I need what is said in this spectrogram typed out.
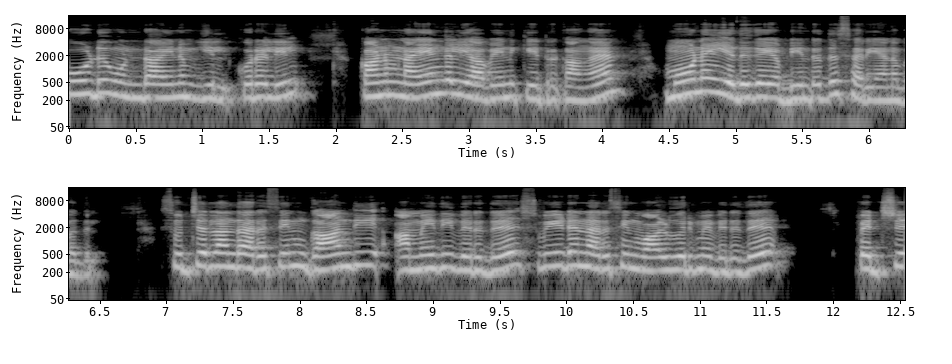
கூடு உண்டாயினும் இல் குரலில் காணும் நயங்கள் யாவேன்னு கேட்டிருக்காங்க. மோனை எதுகை அப்படின்றது சரியான பதில். சுவிட்சர்லாந்து அரசின் காந்தி அமைதி விருது ஸ்வீடன் அரசின் வாழ்வுரிமை விருது பெற்று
